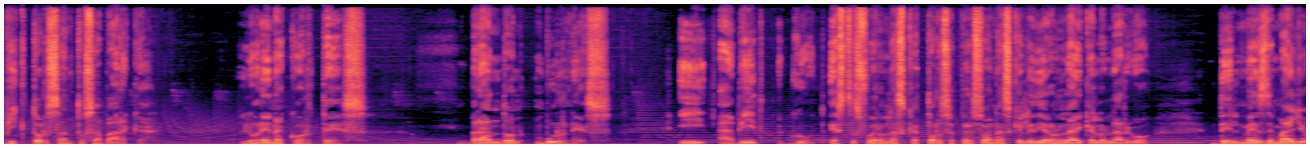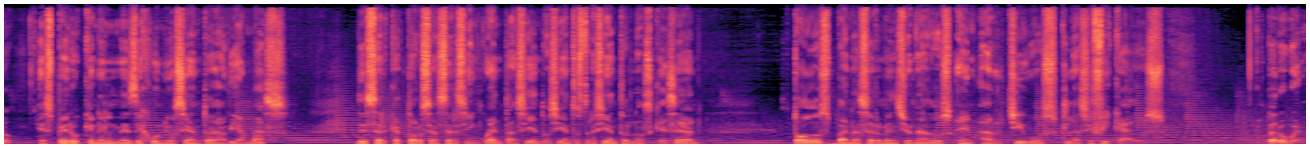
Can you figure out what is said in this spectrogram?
Víctor Santos Abarca, Lorena Cortés, Brandon Burnes y Avid Good. Estas fueron las 14 personas que le dieron like a lo largo del mes de mayo. Espero que en el mes de junio sean todavía más de ser 14 a ser 50, 100, 200, 300, los que sean, todos van a ser mencionados en archivos clasificados. Pero bueno,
